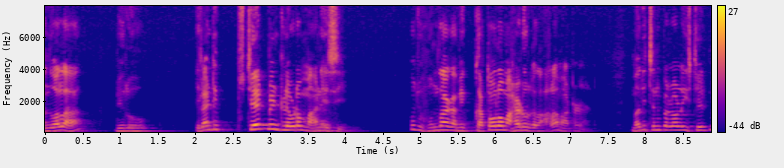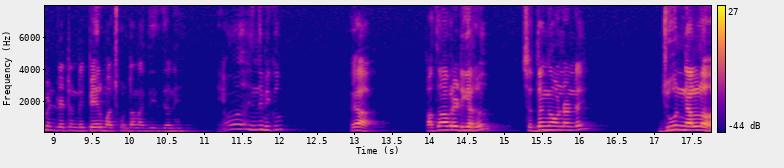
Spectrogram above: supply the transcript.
అందువల్ల మీరు ఇలాంటి స్టేట్మెంట్లు ఇవ్వడం మానేసి కొంచెం హుందాగా మీకు గతంలో మాట్లాడారు కదా అలా మాట్లాడండి. మరి చిన్నపిల్లలు ఈ స్టేట్మెంట్లు ఏంటంటే పేరు మార్చుకుంటాను అది ఇది అని. ఏమైంది మీకు? యా పద్మాభిరెడ్డి గారు సిద్ధంగా ఉండండి. జూన్ నెలలో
